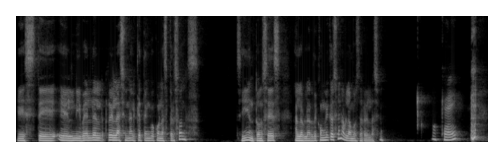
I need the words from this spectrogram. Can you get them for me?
este, el nivel del relacional que tengo con las personas. ¿Sí? Entonces, al hablar de comunicación, hablamos de relación. Ok.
